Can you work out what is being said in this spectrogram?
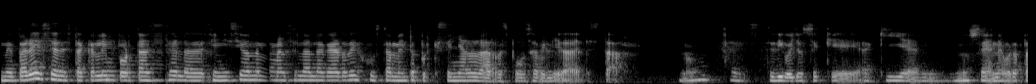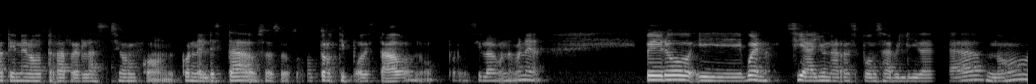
me parece, destacar la importancia de la definición de Marcela Lagarde justamente porque señala la responsabilidad del Estado. ¿no? Este, digo, yo sé que aquí, en, no sé, en Europa tienen otra relación con, el Estado, o sea, es otro tipo de Estado, ¿no? Por decirlo de alguna manera. Pero, eh, bueno, sí hay una responsabilidad, ¿no?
